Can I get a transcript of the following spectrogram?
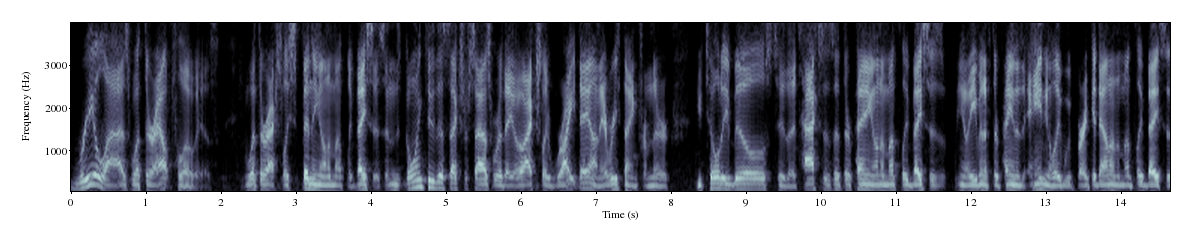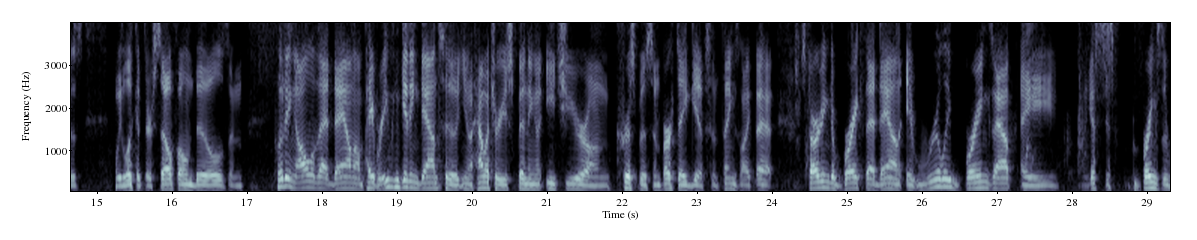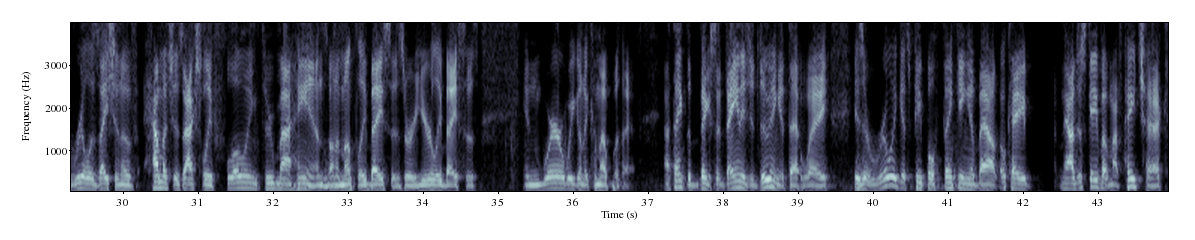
realize what their outflow is what they're actually spending on a monthly basis. And going through this exercise where they actually write down everything from their utility bills to the taxes that they're paying on a monthly basis, you know, even if they're paying it annually, we break it down on a monthly basis. We look at their cell phone bills and putting all of that down on paper, even getting down to, you know, how much are you spending each year on Christmas and birthday gifts and things like that. Starting to break that down, it really brings out a I guess just brings the realization of how much is actually flowing through my hands on a mm-hmm. monthly basis or a yearly basis, and where are we going to come up with that? I think the biggest advantage of doing it that way is it really gets people thinking about okay, now I just gave up my paycheck,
